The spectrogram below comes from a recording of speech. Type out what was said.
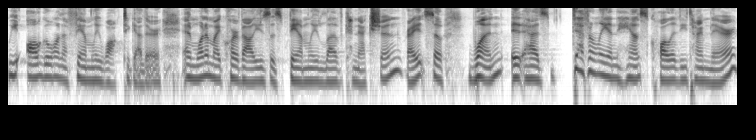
we all go on a family walk together. And one of my core values is family, love, connection, right? So, one, it has definitely enhanced quality time there.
